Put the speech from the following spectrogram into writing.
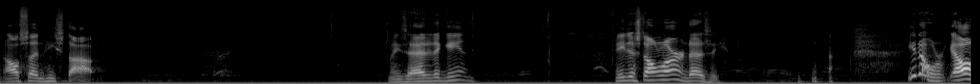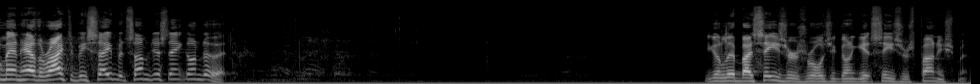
And all of a sudden he stopped. He's at it again. He just don't learn, does he? You know, all men have the right to be saved, but some just ain't going to do it. You're going to live by Caesar's rules, you're going to get Caesar's punishment.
